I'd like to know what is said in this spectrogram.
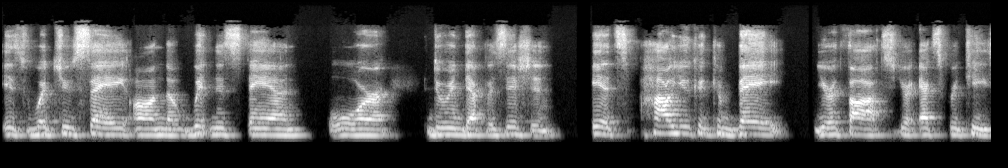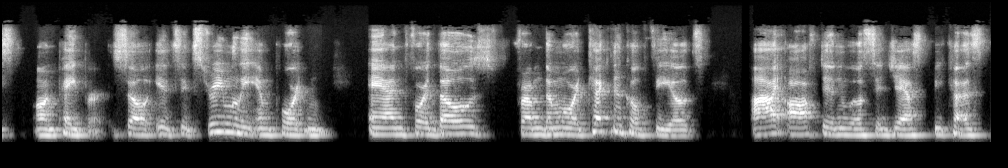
it's what you say on the witness stand or during deposition. It's how you can convey your thoughts, your expertise on paper. So it's extremely important. And for those from the more technical fields, I often will suggest because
